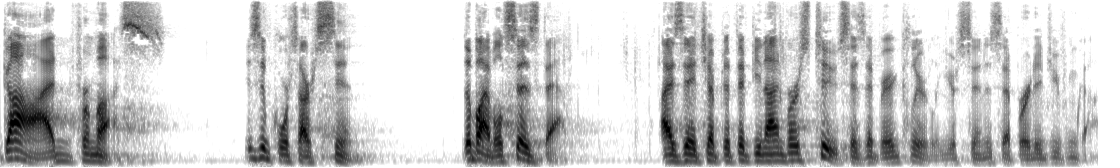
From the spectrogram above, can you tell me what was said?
God from us is, of course, our sin. The Bible says that. Isaiah chapter 59, verse 2 says it very clearly your sin has separated you from God.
